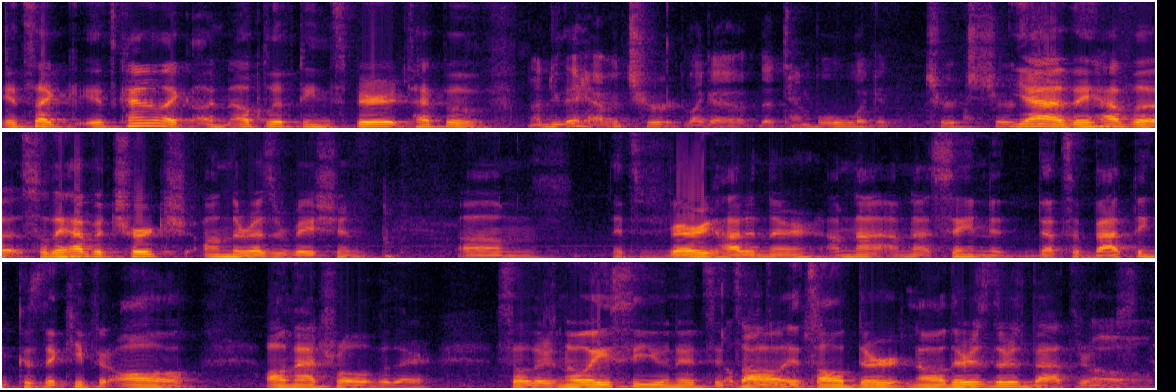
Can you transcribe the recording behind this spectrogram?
It's like it's kind of like an uplifting spirit type of Now, do they have a church, like a the temple, like a church church? Yeah, they have a so they have a church on the reservation. Um, it's very hot in there. I'm not I'm not saying that that's a bad thing because they keep it all all natural over there. So there's no AC units. No It's all it's all dirt. No, there's there's bathrooms. Oh,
